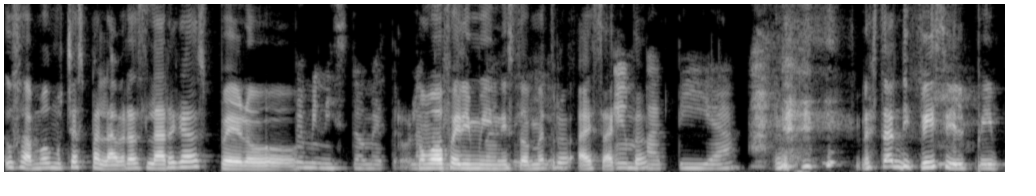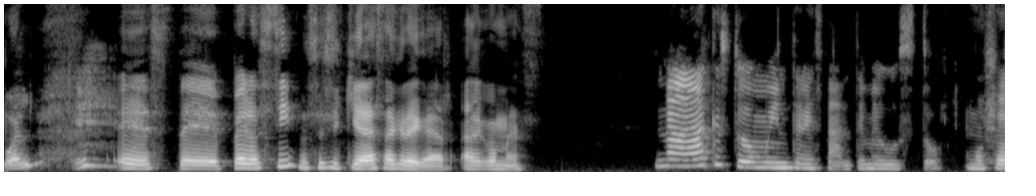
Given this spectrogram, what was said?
usamos muchas palabras largas, pero Feministómetro. como feministómetro, ah, exacto. Empatía. No es tan difícil, people. Este, pero sí, no sé si quieras agregar algo más. Nada, que estuvo muy interesante, me gustó. Mucho,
